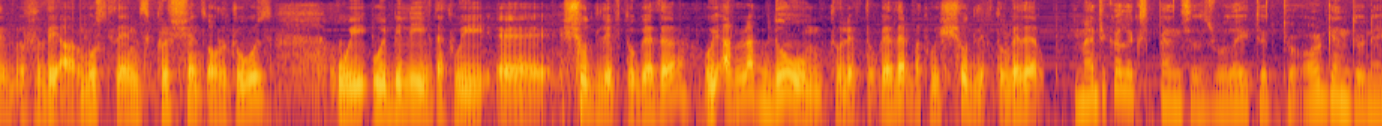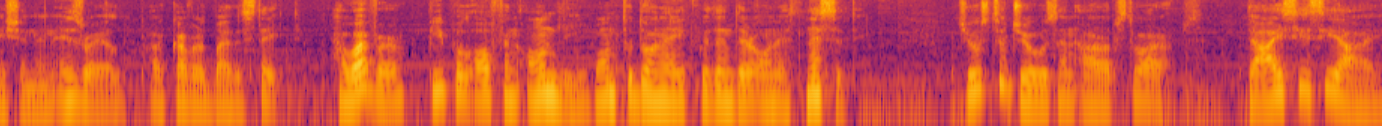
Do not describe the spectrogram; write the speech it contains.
If they are Muslims, Christians or Jews, we, we believe that we uh, should live together. We are not doomed to live together, but we should live together. Medical expenses related to organ donation in Israel are covered by the state. However, people often only want to donate within their own ethnicity, Jews to Jews and Arabs to Arabs. The ICCI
